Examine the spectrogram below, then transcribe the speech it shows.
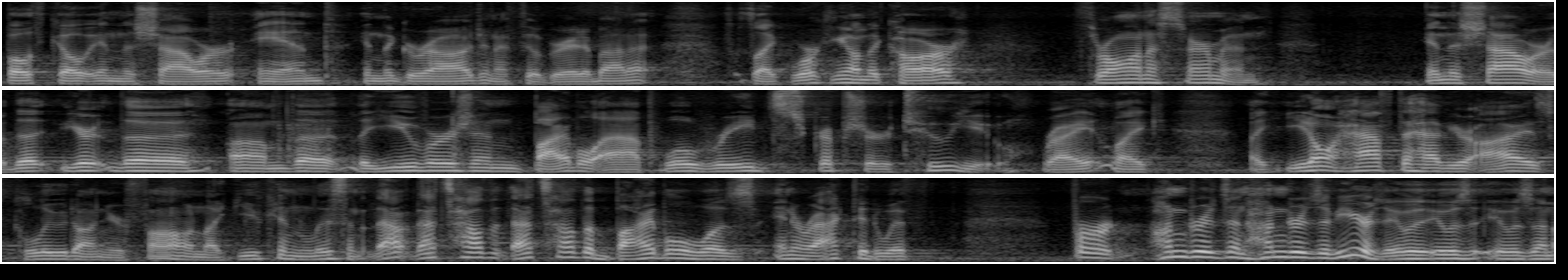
both go in the shower and in the garage, and I feel great about it. So it's like working on the car, throw on a sermon in the shower. The your, the um, the the YouVersion Bible app will read scripture to you, right? Like like you don't have to have your eyes glued on your phone. Like you can listen. That, that's how the, that's how the Bible was interacted with for hundreds and hundreds of years. It was, it was, it was an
